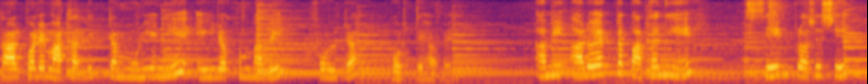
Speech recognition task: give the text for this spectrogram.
তারপরে মাথার দিকটা মুড়িয়ে নিয়ে এই রকমভাবেই ফোল্ডটা করতে হবে। আমি আরও একটা পাতা নিয়ে সেম প্রসেসে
